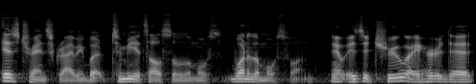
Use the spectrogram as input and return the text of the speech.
is transcribing, but to me, it's also the most one of the most fun. Now, is it true? I heard that.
